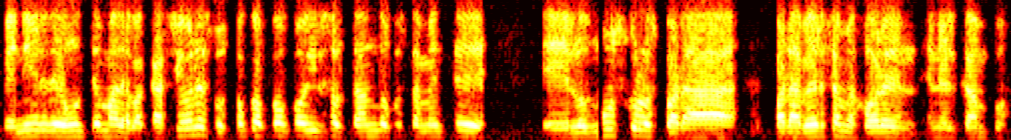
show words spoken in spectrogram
venir de un tema de vacaciones, pues poco a poco ir soltando justamente eh, los músculos para, para verse mejor en, el campo.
